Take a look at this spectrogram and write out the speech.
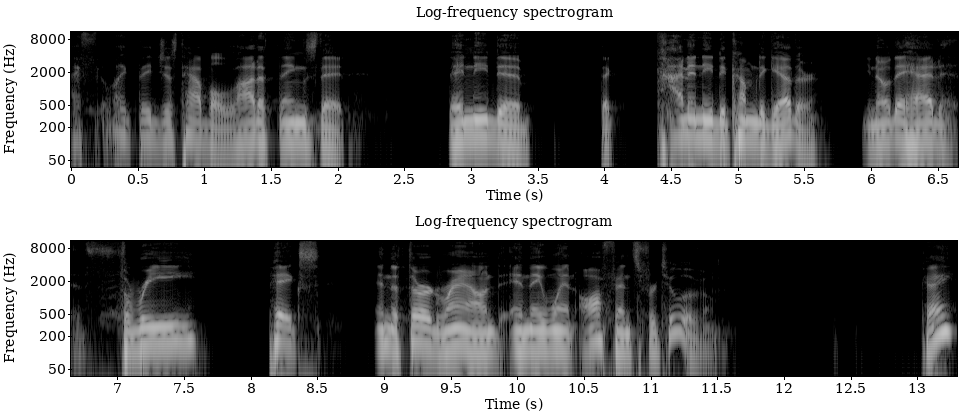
I feel like they just have a lot of things that they need to that kind of need to come together. You know, they had three picks in the third round and they went offense for two of them. Okay?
